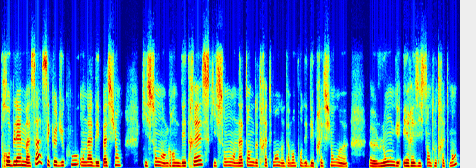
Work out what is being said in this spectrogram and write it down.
Problème à ça, c'est que du coup, on a des patients qui sont en grande détresse, qui sont en attente de traitement, notamment pour des dépressions euh, euh, longues et résistantes au traitement,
